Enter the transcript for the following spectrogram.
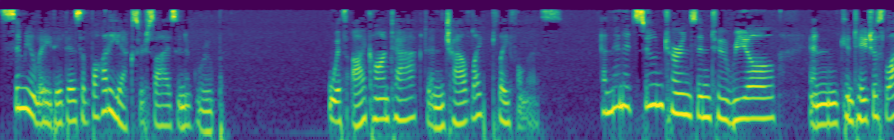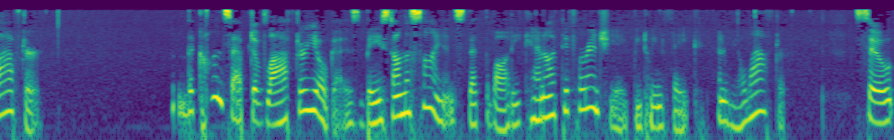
simulated as a body exercise in a group with eye contact and childlike playfulness. And then it soon turns into real and contagious laughter. The concept of laughter yoga is based on the science that the body cannot differentiate between fake and real laughter. So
